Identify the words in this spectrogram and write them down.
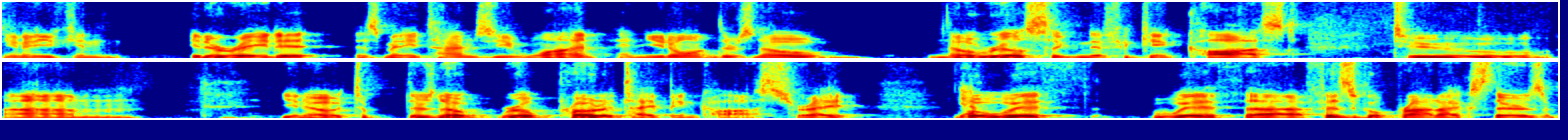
you know you can iterate it as many times as you want, and you don't there's no no real significant cost to um, you know to there's no real prototyping costs right? Yeah. but with with uh, physical products there's a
